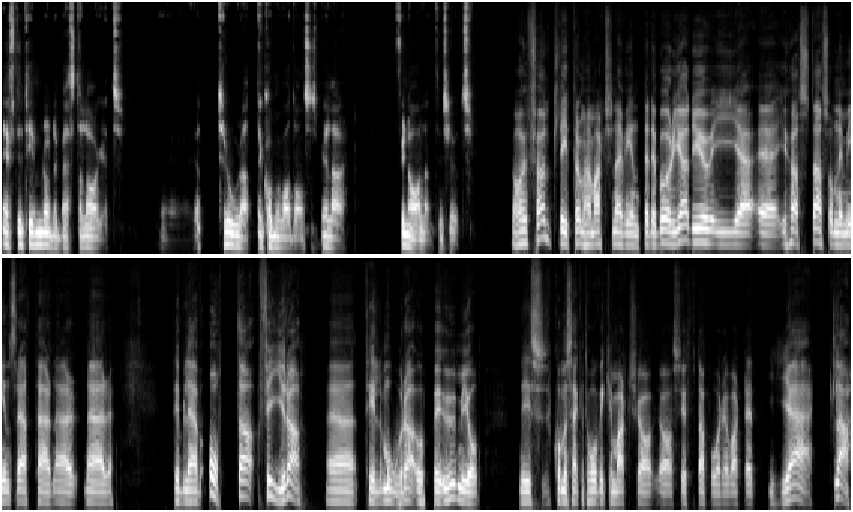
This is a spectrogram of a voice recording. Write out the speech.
efter Timrå det bästa laget. Jag tror att det kommer vara de som spelar finalen till slut. Jag har ju följt lite de här matcherna i vinter. Det började ju i, eh, i höstas, om ni minns rätt, här när, när det blev 8-4 eh, till Mora uppe i Umeå. Ni kommer säkert ihåg vilken match jag, jag syftar på. Det varit ett jäkla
